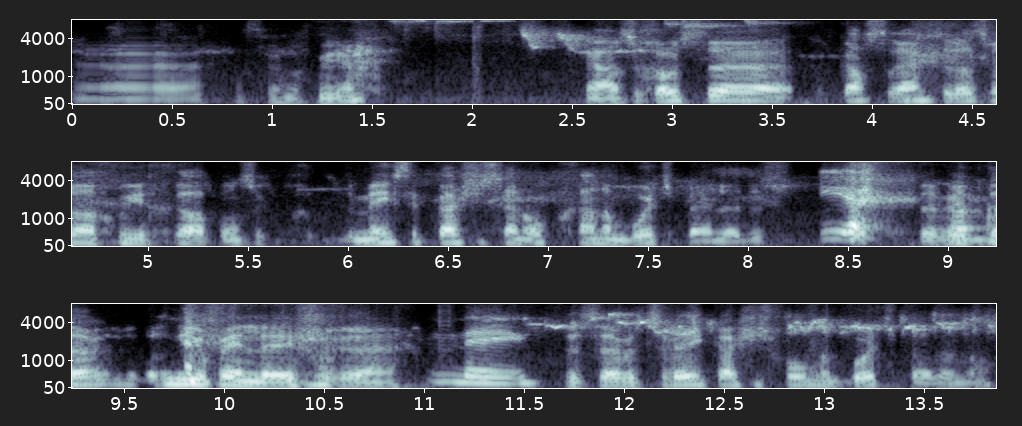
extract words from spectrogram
Eh, wat hebben we nog meer? Ja, onze grootste kastruimte, dat is wel een goede grap. Onze, de meeste kastjes zijn opgegaan aan bordspellen, dus ja daar daar willen we nog niet op inleveren. nee. Dus we hebben twee kastjes vol met bordspellen nog.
